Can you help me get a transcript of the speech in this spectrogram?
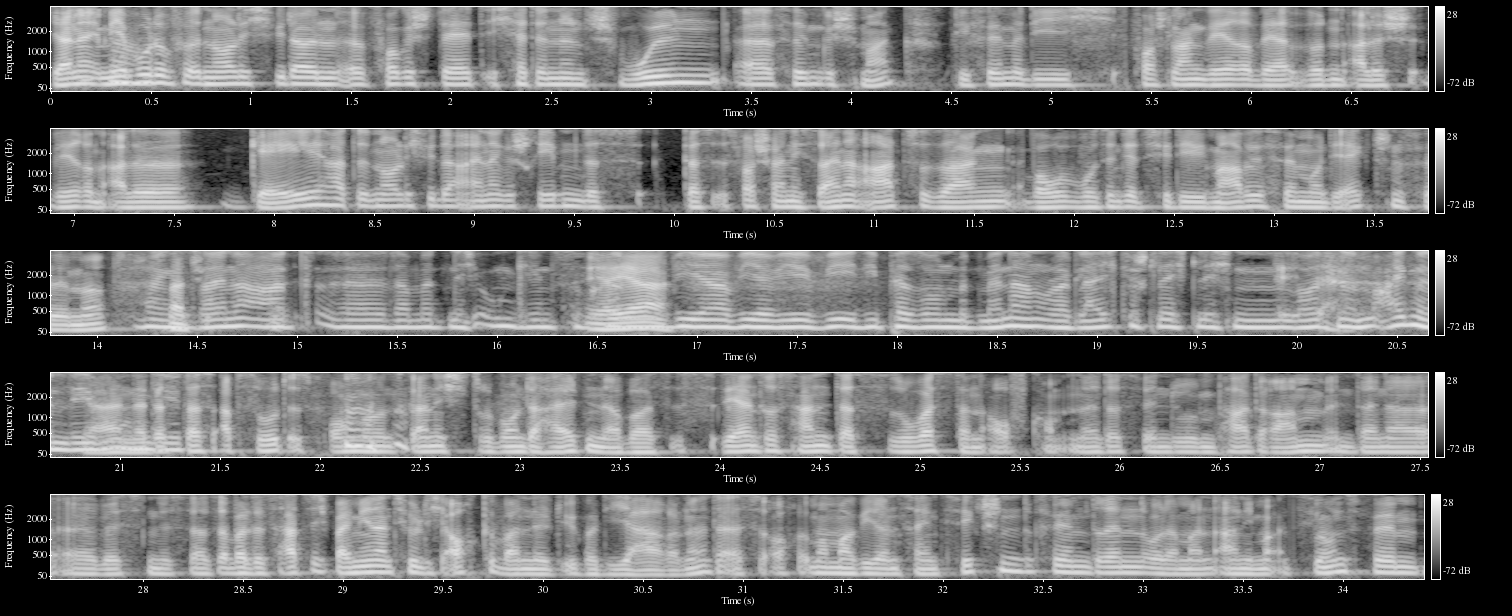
Ja, ne, mir wurde neulich wieder äh, vorgestellt, ich hätte einen schwulen äh, Filmgeschmack. Die Filme, die ich vorschlagen wäre, wär, würden alle, wären alle gay, hatte neulich wieder einer geschrieben. Das, das ist wahrscheinlich seine Art zu sagen, wo, wo sind jetzt hier die Marvel-Filme und die Actionfilme? Wahrscheinlich seine Art, äh, damit nicht umgehen zu können, ja, ja. Wie, er, wie, wie, wie die Person mit Männern oder gleichgeschlechtlichen äh, Leuten im eigenen Leben Ja, ne, dass das absurd ist, brauchen wir uns gar nicht drüber unterhalten. Aber es ist sehr interessant, dass sowas dann aufkommt, ne? dass wenn du ein paar Dramen in deiner äh, besten Liste hast. Aber das hat sich bei mir natürlich auch gewandelt über die Jahre. Ne? Da ist auch immer mal wieder ein Science-Fiction-Film drin oder mal ein Animationsfilm.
